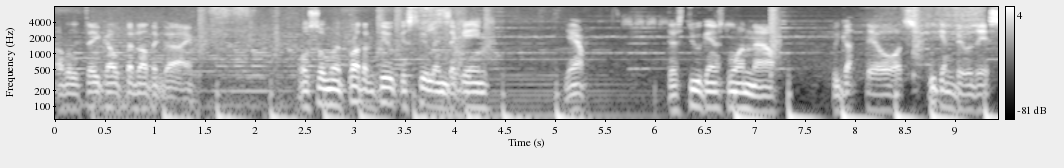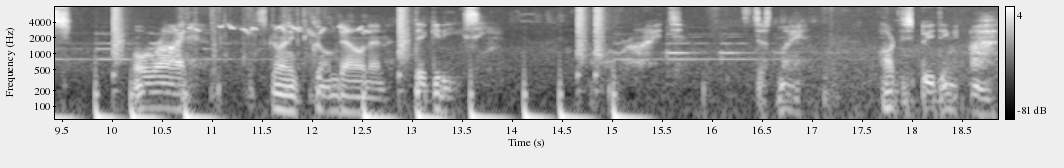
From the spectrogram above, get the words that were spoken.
I will take out that other guy. Also, my brother Duke is still in the game. Yeah, there's two against one now. We got the odds. We can do this. Alright, it's gonna need to calm down and take it easy just my heart is beating. Ah,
